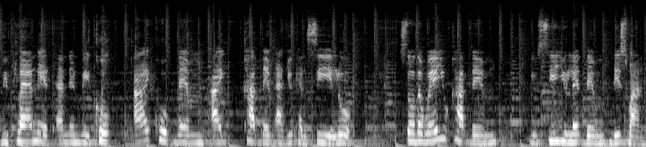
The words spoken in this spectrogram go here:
We plant it and then we cook. I cook them. I cut them as you can see. Look. So the way you cut them, you see, you let them. This one,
